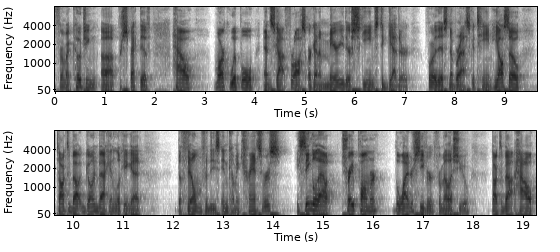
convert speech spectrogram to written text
from a coaching uh, perspective how Mark Whipple and Scott Frost are going to marry their schemes together for this Nebraska team. He also talked about going back and looking at the film for these incoming transfers. He singled out Trey Palmer, the wide receiver from LSU, talked about how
